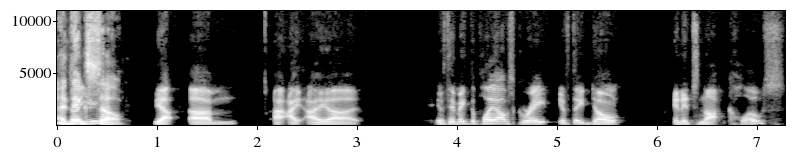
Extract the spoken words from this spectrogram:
I think so. Yeah. Um, I, I, uh, if they make the playoffs, great. If they don't, and it's not close,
